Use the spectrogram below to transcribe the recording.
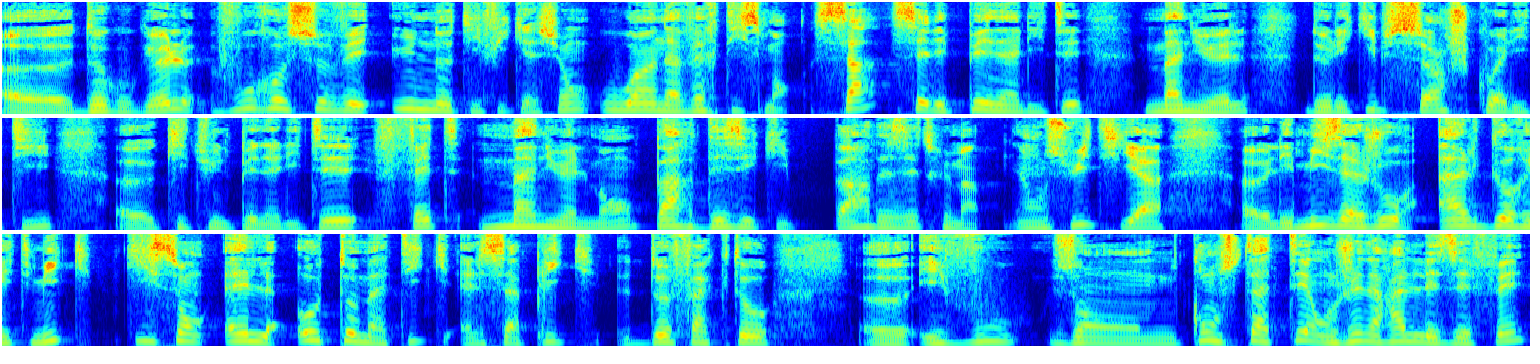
euh, de Google. Vous recevez une notification ou un avertissement. Ça, c'est les pénalités manuelles de l'équipe Search Quality, euh, qui est une pénalité faite manuellement par des équipes, par des êtres humains. Ensuite, il y a euh, les mises à jour algorithmiques qui sont elles automatiques, elles s'appliquent de facto euh, et vous en constatez en général les effets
